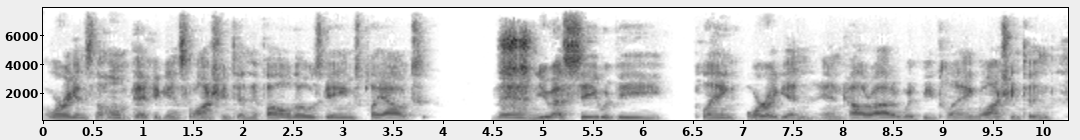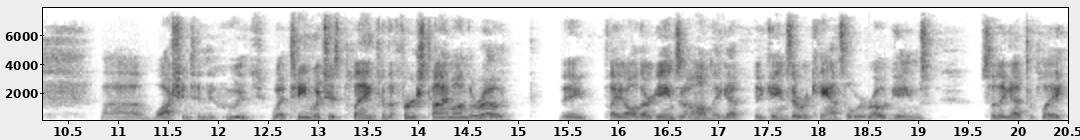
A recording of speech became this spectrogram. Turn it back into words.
Oregon's the home pick against Washington. If all those games play out, then USC would be playing Oregon and Colorado would be playing Washington. Uh, Washington, who is a team which is playing for the first time on the road. They played all their games at home. They got the games that were canceled were road games, so they got to play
